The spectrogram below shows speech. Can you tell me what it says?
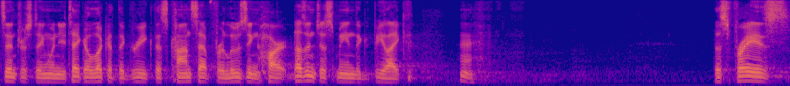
It's interesting when you take a look at the Greek, this concept for losing heart doesn't just mean to be like, eh. This phrase,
